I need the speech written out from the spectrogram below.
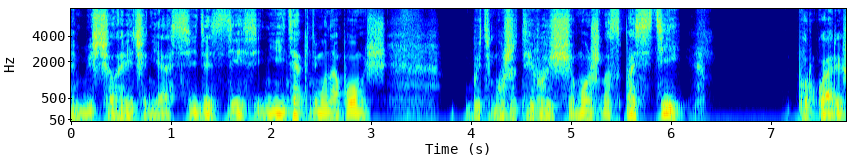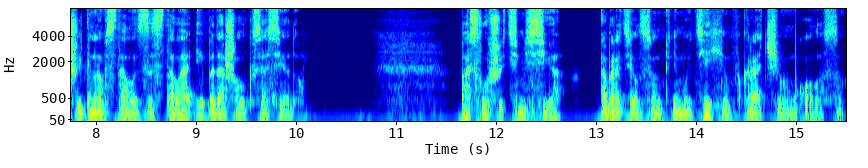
бесчеловечен я, сидя здесь и не идя к нему на помощь. Быть может, его еще можно спасти. Пуркуа решительно встал из-за стола и подошел к соседу. «Послушайте, месье», — обратился он к нему тихим, вкрадчивым голосом,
